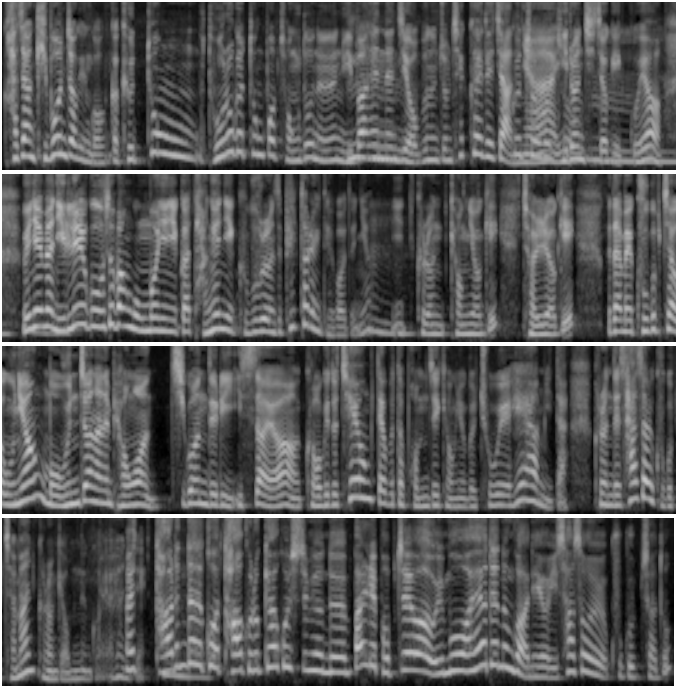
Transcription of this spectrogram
가장 기본적인 거, 그러니까 교통 도로교통법 정도는 위반했는지 음. 여부는 좀 체크해야 되지 않냐 그쵸, 그쵸. 이런 지적이 음. 있고요. 왜냐하면 119 소방 공무원이니까 당연히 그 부분에서 필터링 되거든요. 음. 이, 그런 경력이 전력이 그다음에 구급차 운영, 뭐 운전하는 병원 직원들이 있어요. 거기도 채용 때부터 범죄 경력을 조회해야 합니다. 그런데 사설 구급차만 그런 게 없는 거예요 현재. 아니, 다른 데거 음. 다 그렇게 하고 있으면은 빨리 법제화 의무화 해야 되는 거 아니에요? 이 사설 구급차도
